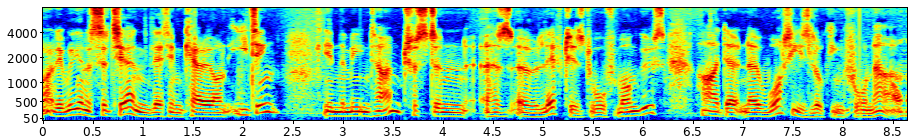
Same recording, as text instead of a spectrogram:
Alrighty, we're going to sit here and let him carry on eating. In the meantime, Tristan has uh, left his dwarf mongoose. I don't know what he's looking for now.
